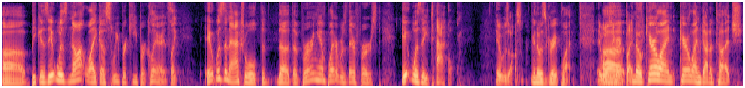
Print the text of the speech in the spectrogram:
Uh, because it was not like a sweeper keeper clearance. Like it was an actual the, the the Birmingham player was there first. It was a tackle. It was awesome. And it was a great play. It was a Uh, great play. No, Caroline Caroline got a touch.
